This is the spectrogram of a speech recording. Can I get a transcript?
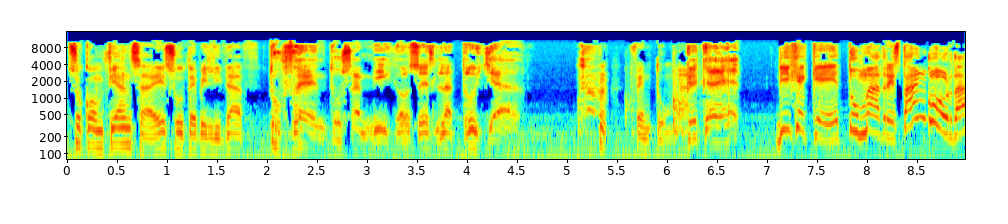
Su confianza es su debilidad. Tu fe en tus amigos es la tuya. Fentuma. ¿Qué qué? Dije que tu madre es tan gorda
